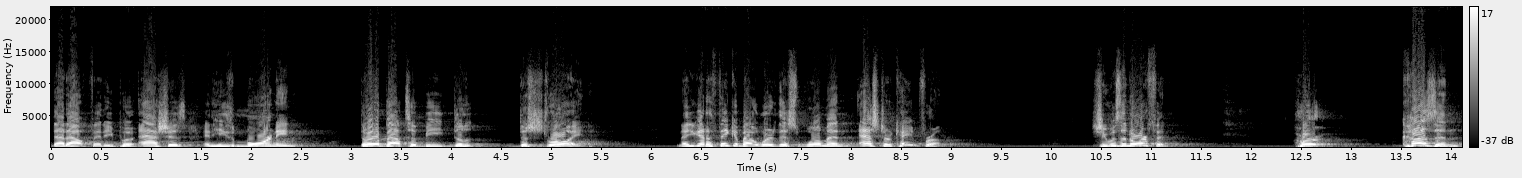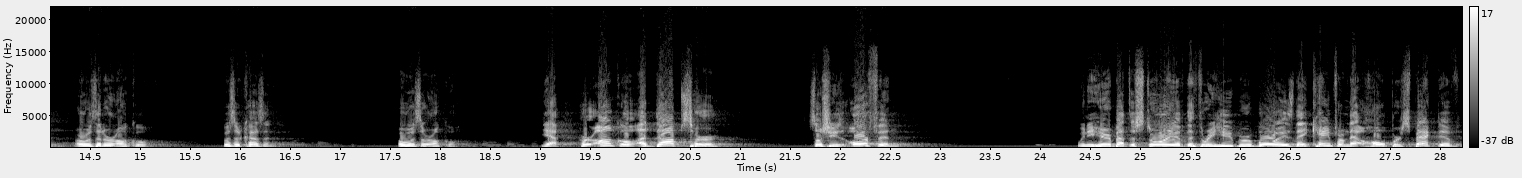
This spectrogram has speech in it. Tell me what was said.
that outfit, he put ashes, and he's mourning. They're about to be de- destroyed. Now you got to think about where this woman, Esther, came from. She was an orphan. Her cousin or was it her uncle? It was her cousin. Or was her uncle? Yeah, her uncle adopts her. So she's orphaned. When you hear about the story of the three Hebrew boys, they came from that whole perspective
